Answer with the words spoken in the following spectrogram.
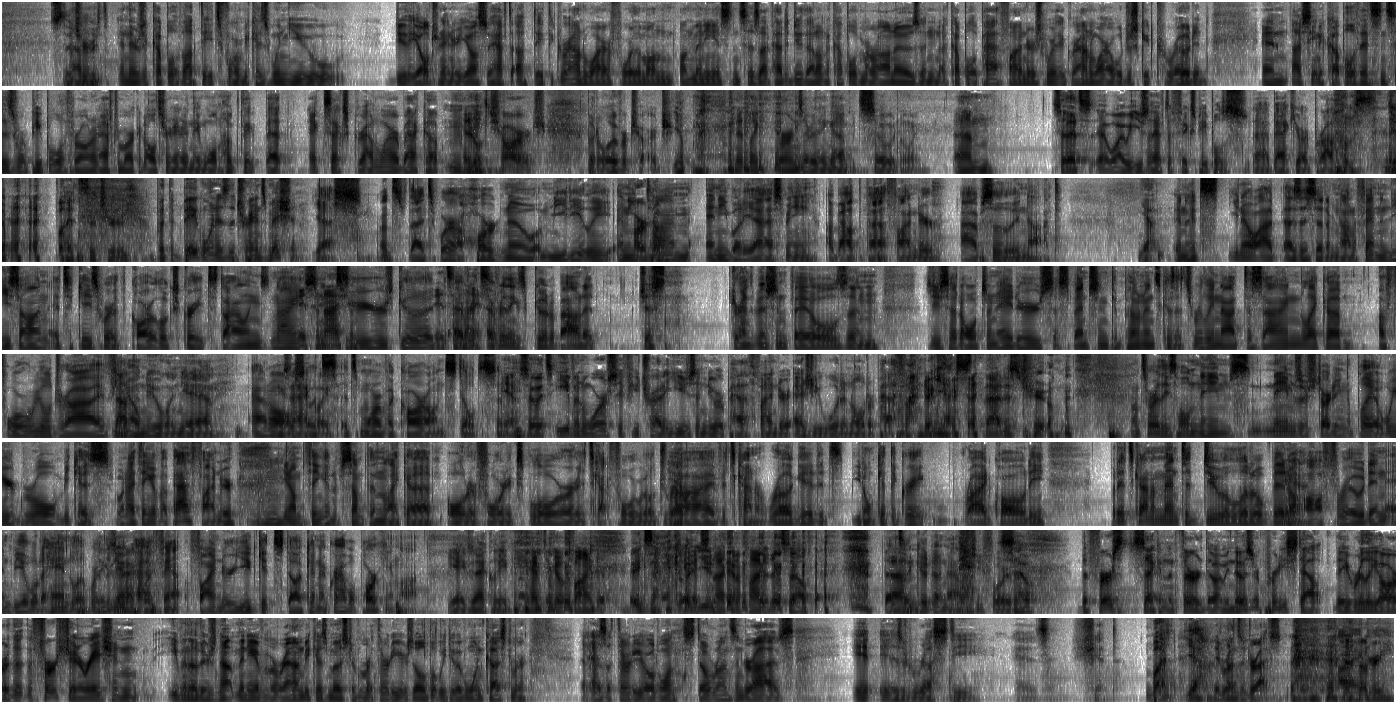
It's the Um, truth. And there's a couple of updates for them because when you do the alternator, you also have to update the ground wire for them on, on many instances. I've had to do that on a couple of Muranos and a couple of Pathfinders where the ground wire will just get corroded. And I've seen a couple of instances where people will throw on an aftermarket alternator and they won't hook the, that XX ground wire back up. And it'll charge, but it'll overcharge. Mm-hmm. Yep. and it like burns everything up. It's so annoying. Um, so that's why we usually have to fix people's uh, backyard problems. Yep, that's the truth. but the big one is the transmission. Yes, that's that's where a hard no immediately. Hard no. Anytime anybody asks me about the Pathfinder, absolutely not. Yeah. And it's you know, I, as I said, I'm not a fan of Nissan. It's a case where the car looks great, styling's nice, It's a nice one. interior's good, It's a nice one. everything's good about it. Just transmission fails and. As you said, alternators, suspension components, because it's really not designed like a, a four wheel drive. Not you know, the new one, yeah. at all. Exactly. So it's it's more of a car on stilts. to Yeah, me. so it's even worse if you try to use a newer Pathfinder as you would an older Pathfinder. Yes, that is true. That's where these whole names names are starting to play a weird role because when I think of a Pathfinder, Mm-hmm. you know, I'm thinking of something like a older Ford Explorer. It's got four wheel drive. It's kind of rugged. It's you don't get the great ride quality. But it's kind of meant to do a little bit of off road and, and be able to handle it. Where the new Pathfinder, you'd get stuck in a gravel parking lot. Yeah, exactly. You have to go find it. Exactly. Yeah, it's You- not going to find it itself. That's a um, good analogy for it. So the first, second, and third, though, I mean, those are pretty stout. They really are. The, the first generation, even though there's not many of them around because most of them are 30 years old, but we do have one customer that has a 30 year old one, still runs and drives. It is rusty as shit. But Yeah. it runs and drives. I agree.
